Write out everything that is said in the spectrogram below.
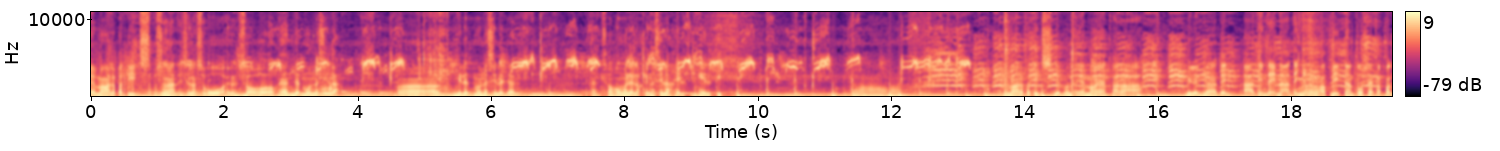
So, ayan mga lapatids, tapos na natin silang subukan. So, ayan, dyan muna sila. Uh, bilad muna sila dyan. Ayan, so, malalaki na sila. Healthy, healthy. Ayan mga lapatids, dyan muna yan mga yan para bilad natin. At hintayin natin yung update ng toaster kapag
